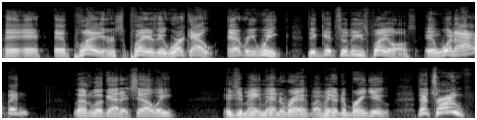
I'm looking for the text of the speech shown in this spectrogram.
and, and, and players, players they work out every week to get to these playoffs. And what happened? Let's look at it, shall we? It's your main man, the Rev. I'm here to bring you the truth.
